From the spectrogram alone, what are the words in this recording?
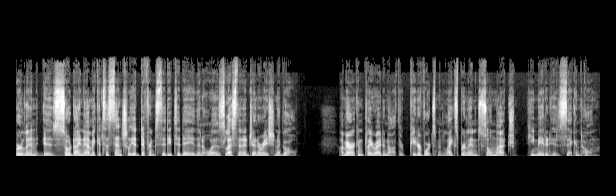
Berlin is so dynamic, it's essentially a different city today than it was less than a generation ago. American playwright and author Peter Wortsman likes Berlin so much, he made it his second home.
